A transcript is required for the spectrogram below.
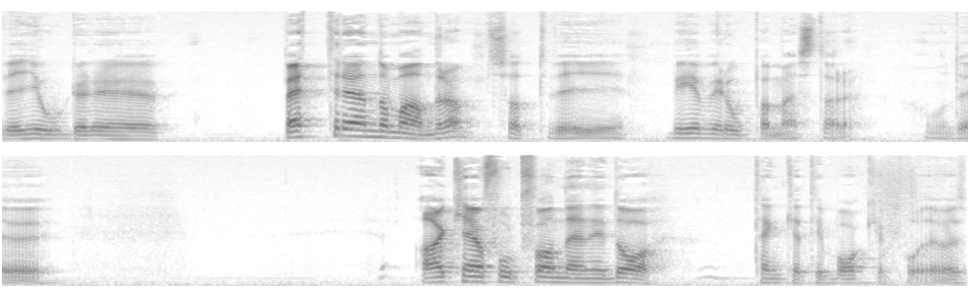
vi gjorde det bättre än de andra, så att vi blev Europamästare. Och det ja, kan jag fortfarande än idag tänka tillbaka på. Det var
